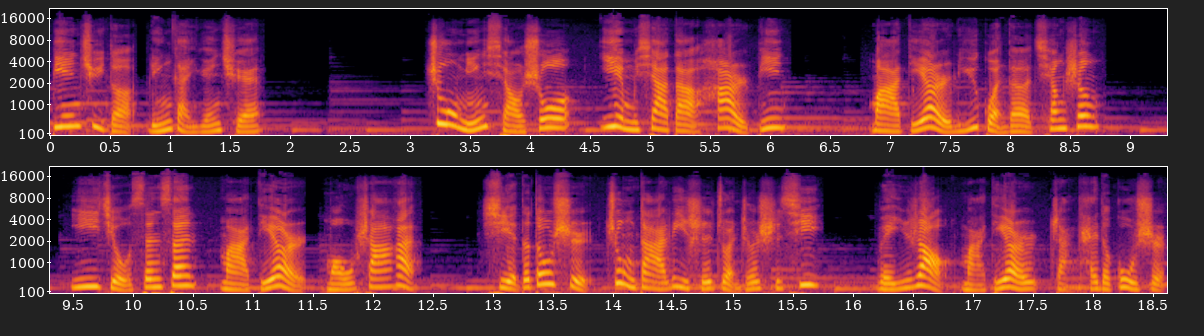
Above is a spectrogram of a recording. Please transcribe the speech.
编剧的灵感源泉。著名小说《夜幕下的哈尔滨》，马迭尔旅馆的枪声，一九三三马迭尔谋杀案，写的都是重大历史转折时期围绕马迭尔展开的故事。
